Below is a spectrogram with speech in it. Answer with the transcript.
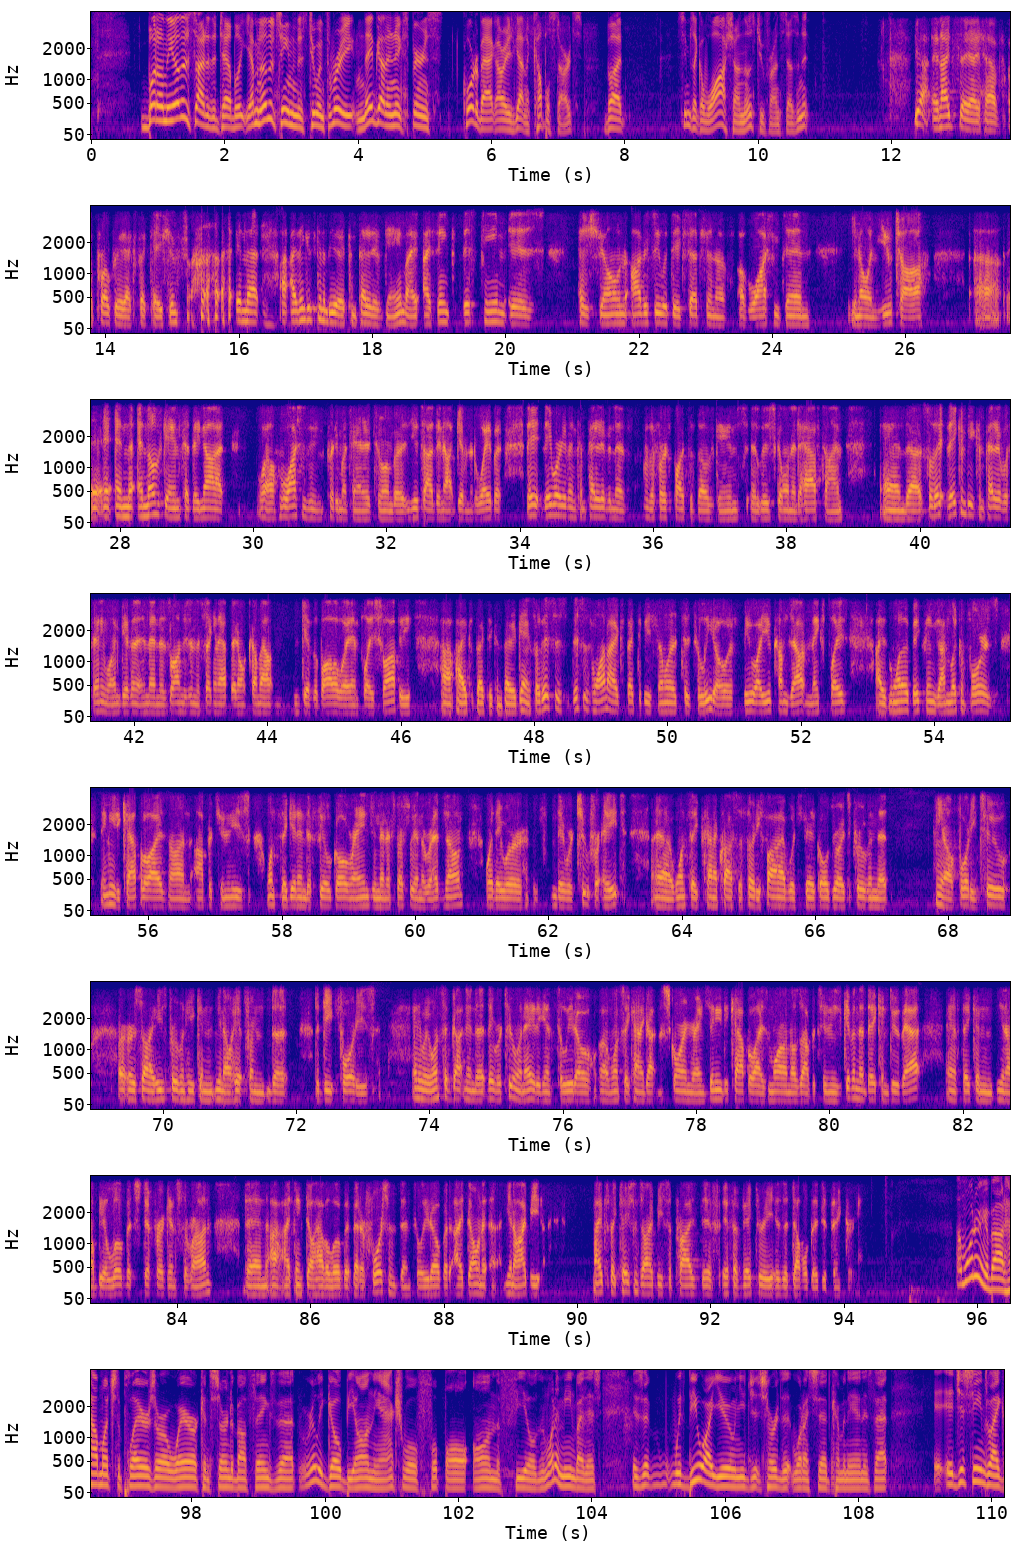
But on the other side of the table, you have another team that's two and three, and they've got an inexperienced quarterback. Already, he's gotten a couple starts, but seems like a wash on those two fronts, doesn't it? Yeah, and I'd say I have appropriate expectations in that I think it's going to be a competitive game. I, I think this team is has shown, obviously, with the exception of, of Washington, you know, and Utah, uh, and and those games had they not, well, Washington pretty much handed it to them, but Utah they not given it away. But they they were even competitive in the the first parts of those games, at least going into halftime. And uh, so they they can be competitive with anyone, given and then as long as in the second half they don't come out and give the ball away and play sloppy, I expect a competitive game. So this is this is one I expect to be similar to Toledo. If BYU comes out and makes plays, I, one of the big things I'm looking for is they need to capitalize on opportunities once they get into field goal range, and then especially in the red zone where they were they were two for eight. Uh, once they kind of cross the 35, which Jake Oldroyd's proven that you know 42 or, or sorry, he's proven he can, you know, hit from the the deep 40s. Anyway, once they've gotten into, they were two and eight against Toledo. Uh, once they kind of got in the scoring range, they need to capitalize more on those opportunities. Given that they can do that, and if they can, you know, be a little bit stiffer against the run, then I, I think they'll have a little bit better fortunes than Toledo. But I don't, uh, you know, I'd be, my expectations are I'd be surprised if if a victory is a double digit victory. I'm wondering about how much the players are aware or concerned about things that really go beyond the actual football on the field. And what I mean by this is that with BYU, and you just heard that what I said coming in, is that it just seems like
